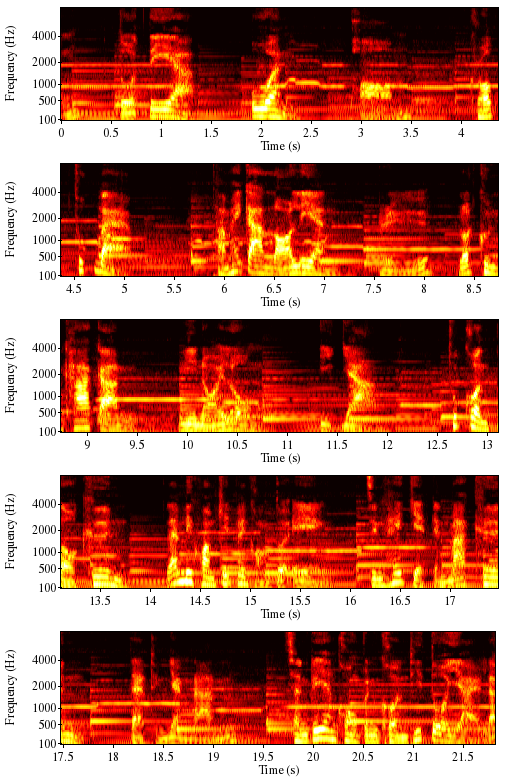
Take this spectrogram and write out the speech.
ง ตัวเตี้ย อ้วน ผอม ครบทุกแบบทำให้การล้อเลียน หรือลดคุณค่ากัน มีน้อยลง อีกอย่าง ทุกคนโตขึ้น และมีความคิดเป็นของตัวเอง จึงให้เกียรติกันมากขึ้น แต่ถึงอย่างนั้น ฉันก็ยังคงเป็นคนที่ตัวใหญ่และ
